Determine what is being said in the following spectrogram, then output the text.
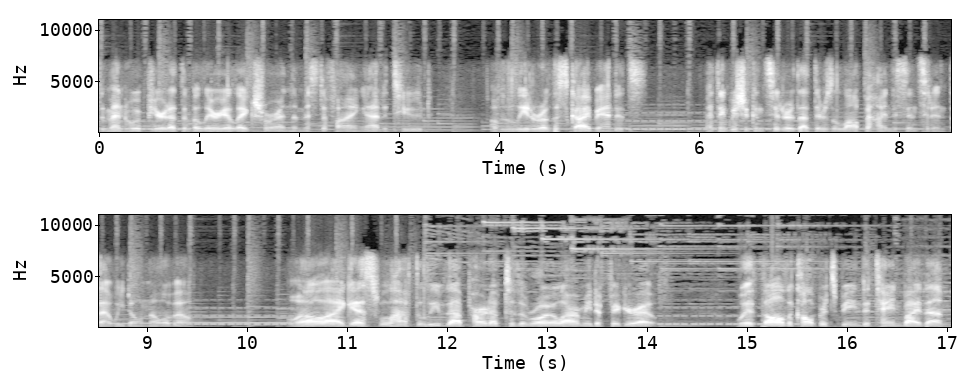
The men who appeared at the Valeria Lakeshore and the mystifying attitude of the leader of the Sky Bandits. I think we should consider that there's a lot behind this incident that we don't know about. Well, I guess we'll have to leave that part up to the Royal Army to figure out. With all the culprits being detained by them,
